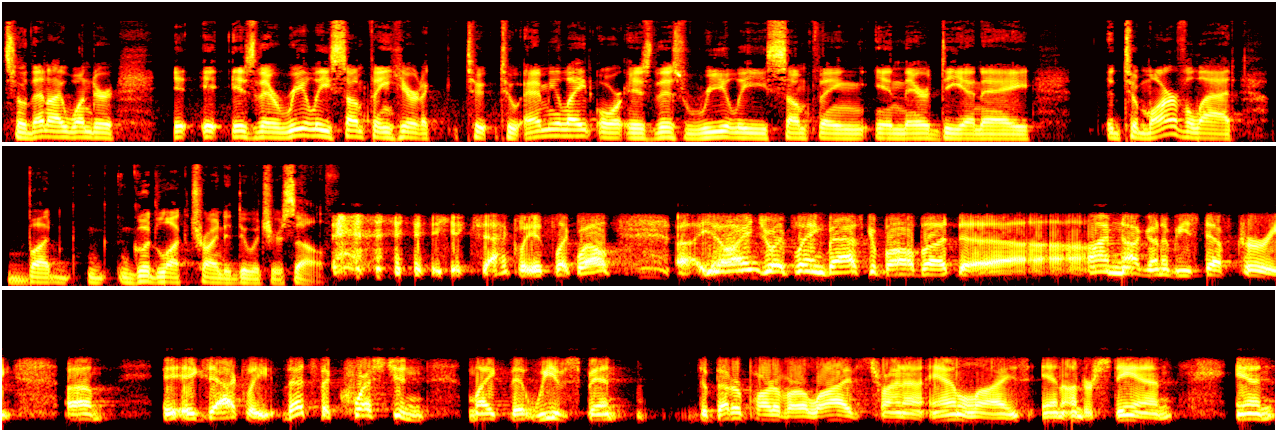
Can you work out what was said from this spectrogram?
so then I wonder is there really something here to, to, to, emulate, or is this really something in their DNA to marvel at, but good luck trying to do it yourself? exactly. It's like, well, uh, you know, I enjoy playing basketball, but uh, I'm not going to be Steph Curry. Um, exactly. That's the question, Mike, that we have spent the better part of our lives trying to analyze and understand. And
